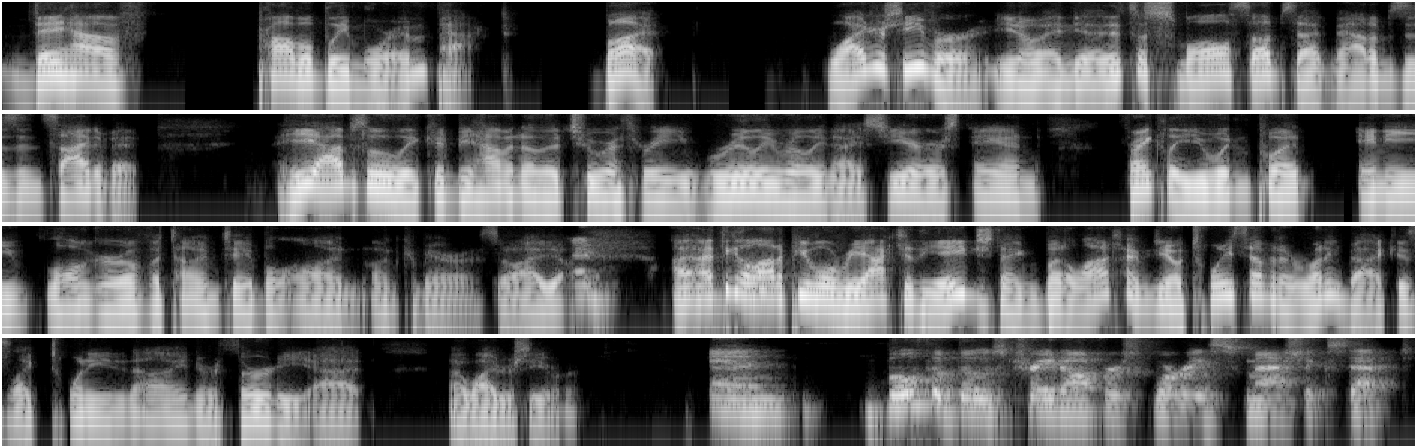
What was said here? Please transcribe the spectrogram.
they have probably more impact. But wide receiver, you know, and it's a small subset, and Adams is inside of it. He absolutely could be having another two or three really really nice years, and frankly, you wouldn't put any longer of a timetable on on Kamara. So I and, I, I, think a lot of people react to the age thing, but a lot of times, you know, 27 at running back is like 29 or 30 at a wide receiver. And both of those trade offers were a smash accept.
